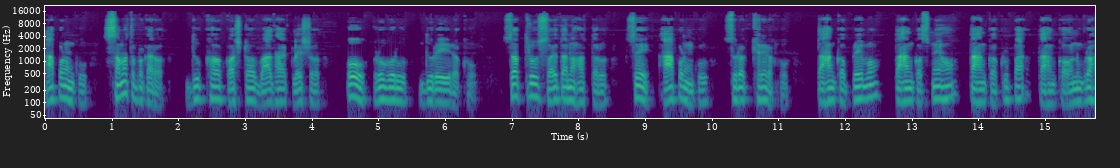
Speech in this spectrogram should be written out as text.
ଆପଣଙ୍କୁ ସମସ୍ତ ପ୍ରକାର ଦୁଃଖ କଷ୍ଟ ବାଧା କ୍ଲେଶ ଓ ରୋଗରୁ ଦୂରେଇ ରଖୁ। ଶତ୍ରୁ ସୈତାନ ହସ୍ତରୁ ସେ ଆପଣଙ୍କୁ ସୁରକ୍ଷାରେ ରଖୁ। ତାହାଙ୍କ ପ୍ରେମ ତାହାଙ୍କ ସ୍ନେହ ତାହାଙ୍କ କୃପା ତାହାଙ୍କ ଅନୁଗ୍ରହ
